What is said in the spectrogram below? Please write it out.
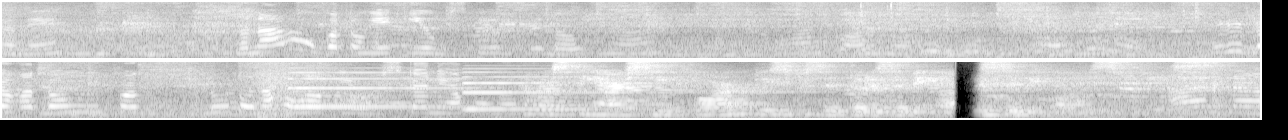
Kani? Manama ko itong cubes cubes ito. Ha? Ayan ko ano. Hindi baka itong pagluto na ko ng cubes, kani ako nga. Requesting RC4, please proceed to receiving receiving office please. Ano?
